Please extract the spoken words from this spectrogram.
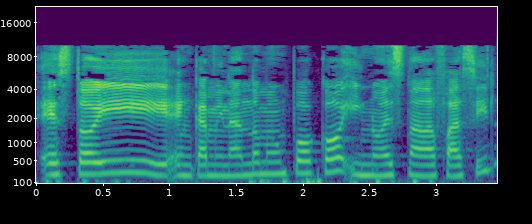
Estoy encaminándome un poco y no es nada fácil,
